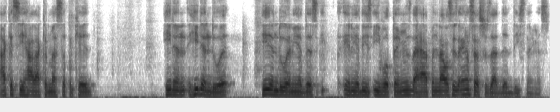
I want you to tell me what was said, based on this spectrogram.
I could see how that could mess up a kid. He didn't he didn't do it. He didn't do any of this any of these evil things that happened. That was his ancestors that did these things.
